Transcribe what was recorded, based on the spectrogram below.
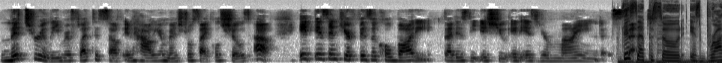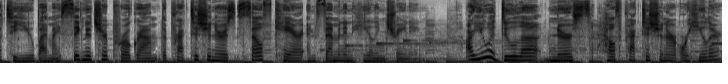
literally reflect itself in how your menstrual cycle shows up. It isn't your physical body that is the issue, it is your mind. This episode is brought to you by my signature program, the Practitioner's Self Care and Feminine Healing Training. Are you a doula, nurse, health practitioner, or healer?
